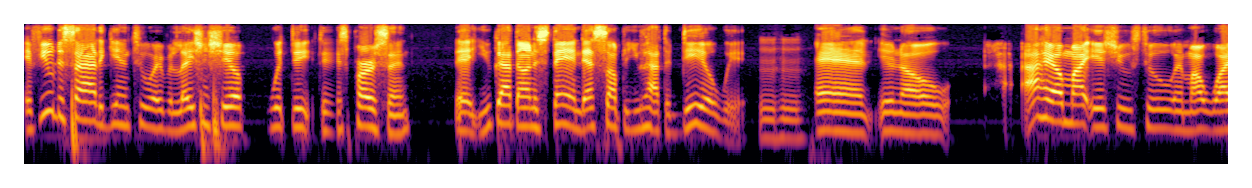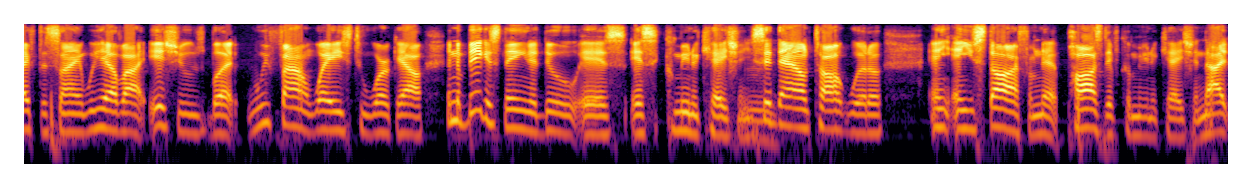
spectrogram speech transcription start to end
if you decide to get into a relationship with the, this person, that you got to understand that's something you have to deal with, mm-hmm. and you know. I have my issues too, and my wife the same. We have our issues, but we found ways to work out. And the biggest thing to do is is communication. You mm. sit down, talk with her, and, and you start from that positive communication, not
